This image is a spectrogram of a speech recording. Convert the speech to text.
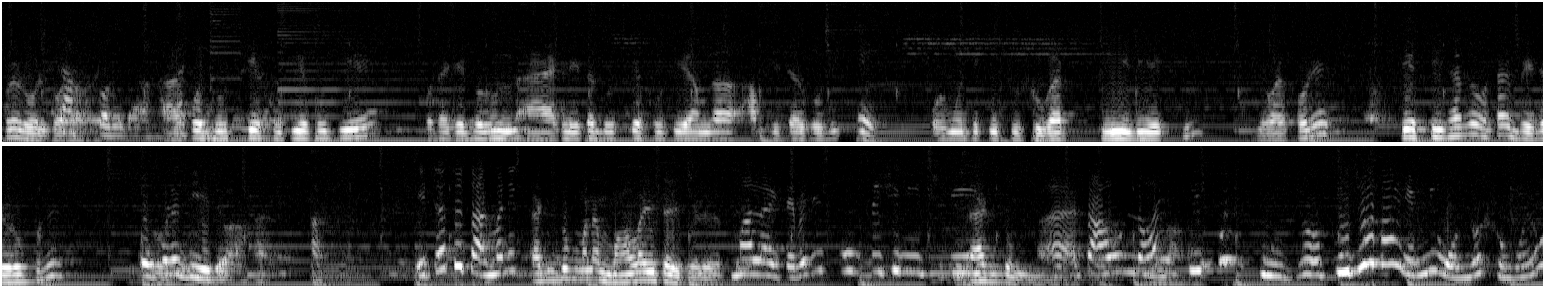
করে রোল করা হয়। হয়। তারপর দুধকে ফুটিয়ে ফুটিয়ে ওটাকে ধরুন এক লিটার দুধকে ফুটিয়ে আমরা হাফ লিটার করি। ওর মধ্যে কিছু সুগার চিনি দিয়ে একটু দেওয়ার পরে ওটা ব্রেডের উপরে ওপরে দিয়ে দেওয়া হয়। এটা তো তার মানে একদম মানে মালাই টাইপের মালাই টাইপের খুব বেশি মিষ্টি একদম তাও নয়। কিন্তু পুজো পুজো বা এমনি অন্য সময়ও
